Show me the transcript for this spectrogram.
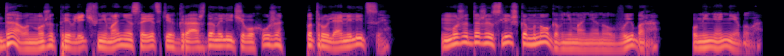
Да, он может привлечь внимание советских граждан или, чего хуже, патруля милиции. Может, даже слишком много внимания, но выбора у меня не было.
